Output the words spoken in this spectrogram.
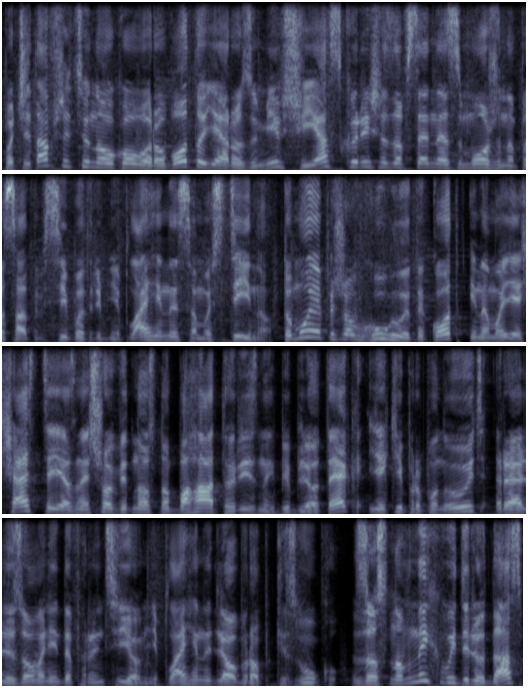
Почитавши цю наукову роботу, я розумів, що я скоріше за все не зможу написати всі потрібні плагіни самостійно. Тому я пішов гуглити код, і на моє щастя, я знайшов відносно багато різних бібліотек, які пропонують реалізовані диференційовні плагіни для обробки звуку. З основних виділю DASP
